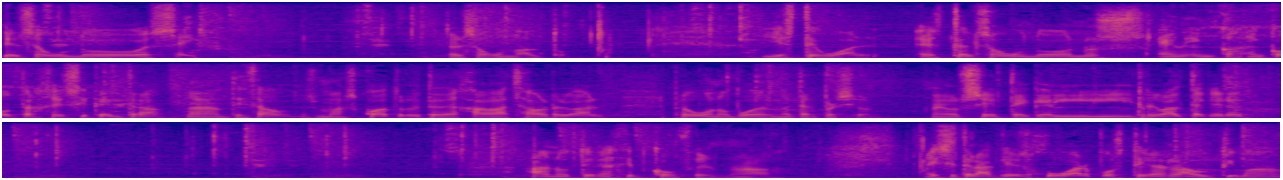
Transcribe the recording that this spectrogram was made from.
y el segundo es safe, el segundo alto. Y este igual. Este el segundo nos, en, en, contra G sí que entra garantizado, es más 4 y te deja agachado el rival, pero bueno, puedes meter presión. Menos 7, que el rival te quiere... Ah, no tiene hit confirm, nada. Y si te la quieres jugar, pues tiras la última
